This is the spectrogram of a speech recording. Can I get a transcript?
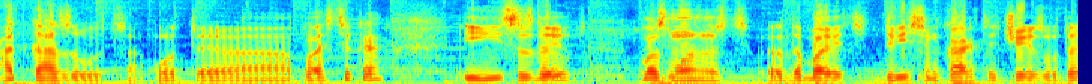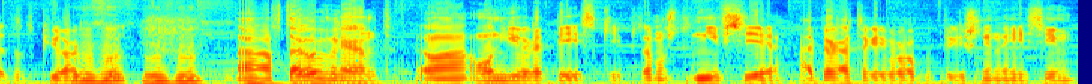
отказываются от э, пластика и создают возможность э, добавить две сим-карты через вот этот QR-код. Uh-huh, uh-huh. А, второй вариант, э, он европейский, потому что не все операторы Европы перешли на eSIM,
